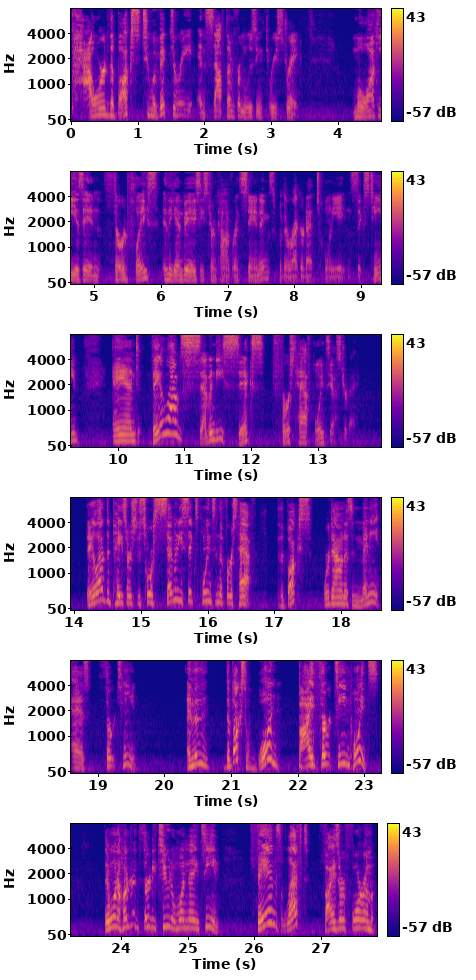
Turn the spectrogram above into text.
powered the Bucks to a victory and stopped them from losing three straight. Milwaukee is in third place in the NBA's Eastern Conference standings with a record at 28 and 16, and they allowed 76 first half points yesterday. They allowed the Pacers to score 76 points in the first half. The Bucks were down as many as 13. And then the Bucks won by 13 points. They won 132 to 119. Fans left Fiserv Forum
